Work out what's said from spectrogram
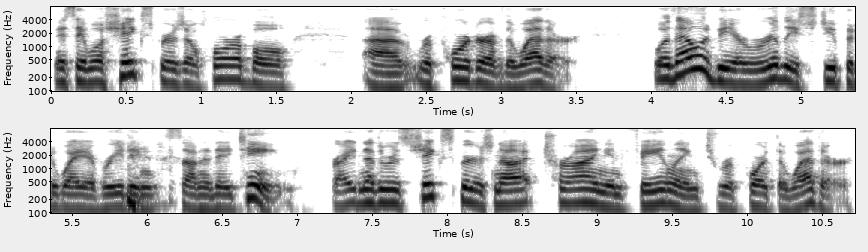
And I say, well, Shakespeare's a horrible uh, reporter of the weather. Well, that would be a really stupid way of reading Sonnet 18, right? In other words, Shakespeare is not trying and failing to report the weather.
